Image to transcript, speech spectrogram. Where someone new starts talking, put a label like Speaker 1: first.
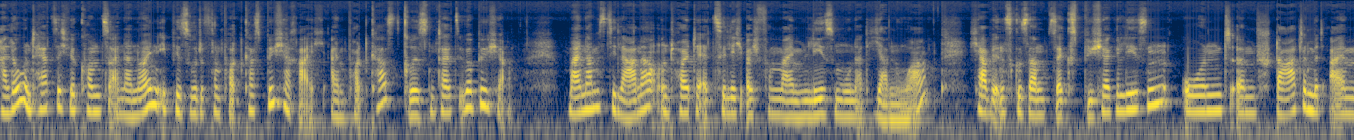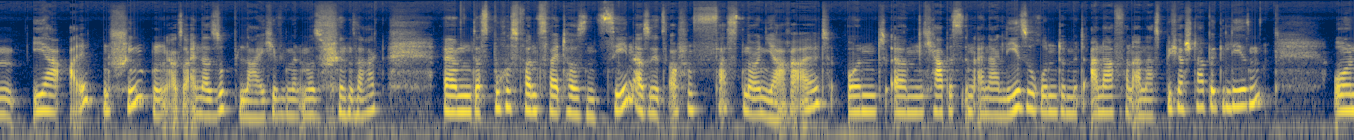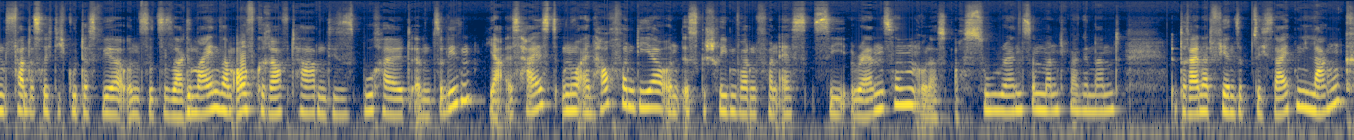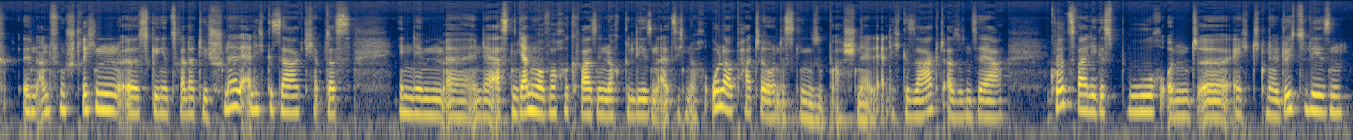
Speaker 1: Hallo und herzlich willkommen zu einer neuen Episode vom Podcast Bücherreich, einem Podcast größtenteils über Bücher. Mein Name ist Dilana und heute erzähle ich euch von meinem Lesemonat Januar. Ich habe insgesamt sechs Bücher gelesen und ähm, starte mit einem eher alten Schinken, also einer Subleiche, wie man immer so schön sagt. Ähm, das Buch ist von 2010, also jetzt auch schon fast neun Jahre alt und ähm, ich habe es in einer Leserunde mit Anna von Annas Bücherstapel gelesen und fand es richtig gut, dass wir uns sozusagen gemeinsam aufgerafft haben, dieses Buch halt ähm, zu lesen. Ja, es heißt Nur ein Hauch von dir und ist geschrieben worden von S.C. Ransom oder auch Sue Ransom manchmal genannt. 374 Seiten lang, in Anführungsstrichen. Es ging jetzt relativ schnell, ehrlich gesagt. Ich habe das in, dem, äh, in der ersten Januarwoche quasi noch gelesen, als ich noch Urlaub hatte und das ging super schnell, ehrlich gesagt. Also ein sehr kurzweiliges Buch und äh, echt schnell durchzulesen.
